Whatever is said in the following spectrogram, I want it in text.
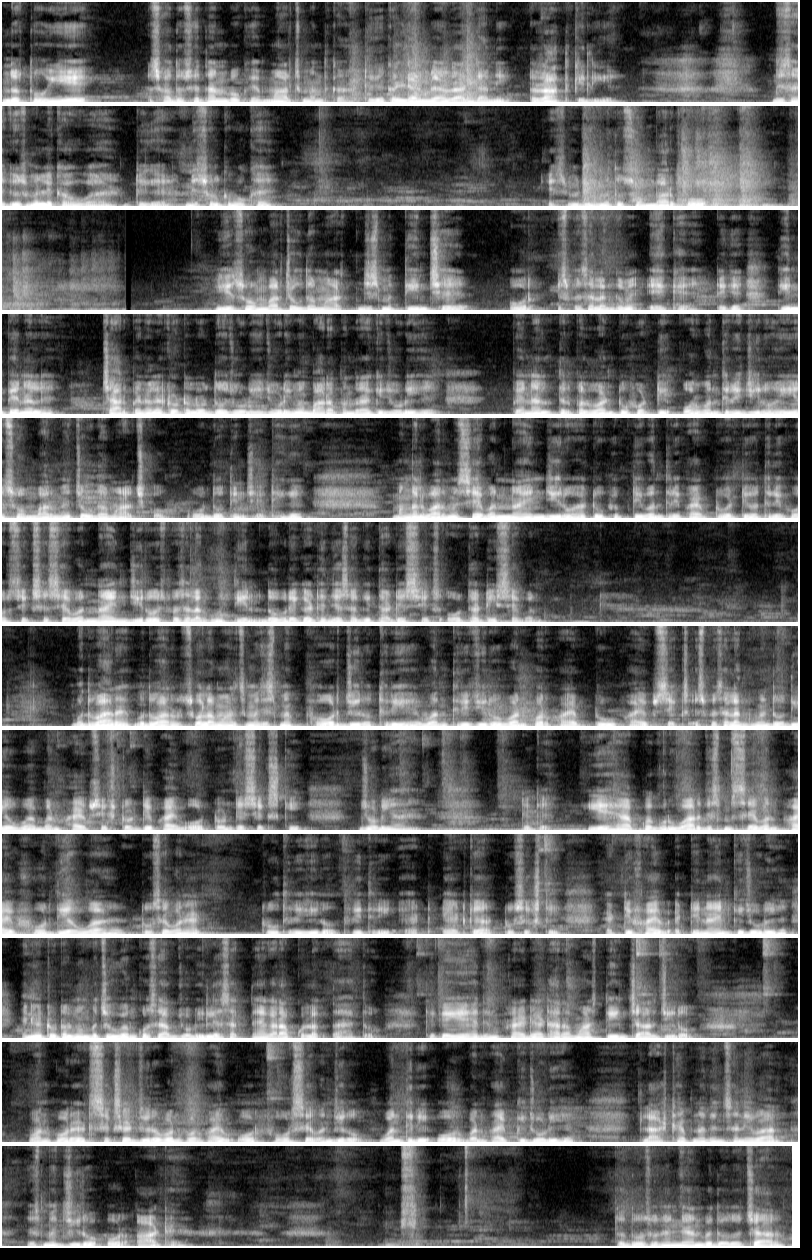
दोस्तों, ये साधु शैतान बुक है मार्च मंथ का, ठीक है? कल्याण मिलन राजधानी रात के लिए, जैसा कि उसमें लिखा हुआ है, ठीक है? निःशुल्क बुक है। इस वीडियो में तो सोमवार को, ये सोमवार चौदह मार्च, जिसमें तीन छः और स्पेशल अंक में एक है, ठीक है? तीन पैनल है, चार पैनल है टोटल और दो जोड़ी है। जोड़ी में बारह पंद्रह की जोड़ी है। Panel triple one, two forty और वन थ्री ज़ीरो है ये सोमवार में चौदह मार्च को और दो तीन छः, ठीक है? मंगलवार में सेवन नाइन ज़ीरो है, two fifty one three five, two eighty और थ्री फोर सिक्स है। सेवन नाइन ज़ीरो स्पेशल अंक में तीन, दो ब्रैकेट हैं जैसा कि थर्टी सिक्स और थर्टी सेवन। बुधवार है, बुधवार सोलह मार्च में, जिसमें फोर ज़ीरो थ्री है, one three zero, one four five, two five six. Special अंक में दो दिया हुआ है, one five six, twenty five और ट्वेंटी सिक्स की जोड़ियाँ हैं। ठीक है, ये है आपका गुरुवार, जिसमें सेवन फाइव फोर दिया हुआ है, two seven eight, two three zero, three three eight eight का two sixty. Eighty five, eighty nine की जोड़ी है, इन्हीं टोटल में बचे हुए अंकों से आप जोड़ी ले सकते हैं, अगर आपको लगता है तो। ठीक है, ये है दिन फ्राइडे अठारह मार्च, तीन चार zero. One four eight, six eight zero, one four five और four seven zero. One three और वन फाइव की जोड़ी है। लास्ट है अपना दिन शनिवार जिसमें ज़ीरो और आठ है। तो दो सौ निन्यानवे, दो दो चार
